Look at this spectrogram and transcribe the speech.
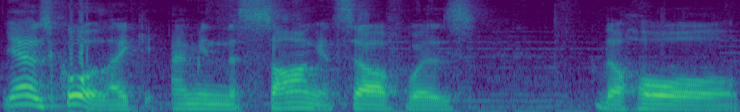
yeah, it was cool. Like, I mean, the song itself was the whole,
